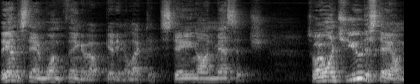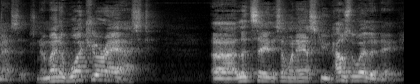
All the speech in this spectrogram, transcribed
They understand one thing about getting elected staying on message. So I want you to stay on message. No matter what you're asked, uh, let's say that someone asks you, How's the weather today?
